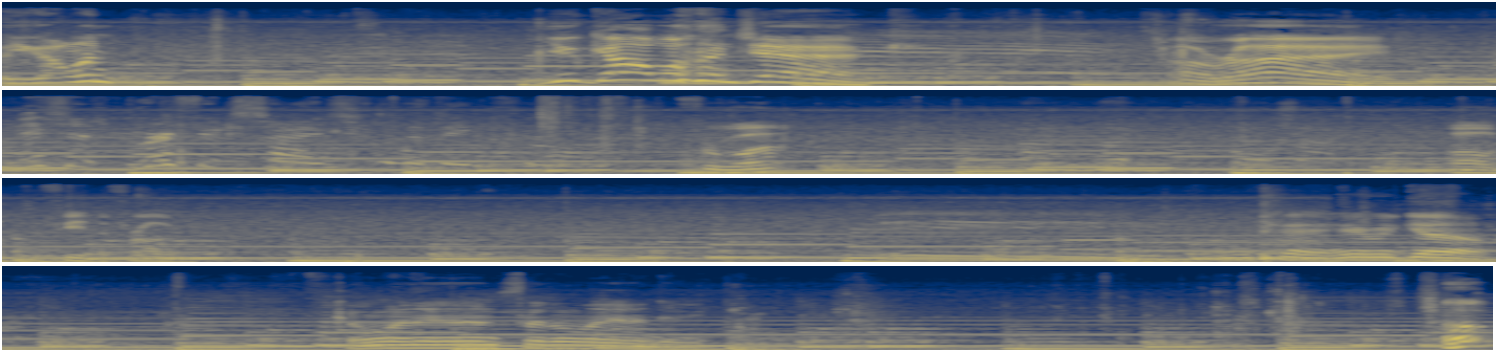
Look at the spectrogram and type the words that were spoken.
Oh, oh, Reese. Oh, you got one? You got one, Jack! All right. This is perfect size for the big frog. For what? Oh, to feed the frog. Okay, here we go. Going in for the landing. Oh,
